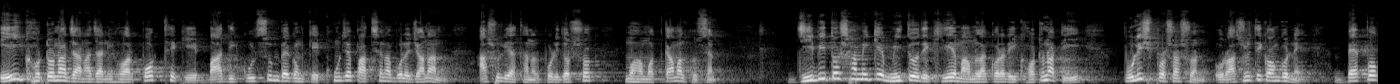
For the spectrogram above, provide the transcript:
এই ঘটনা জানাজানি হওয়ার পর থেকে বাদী কুলসুম বেগমকে খুঁজে পাচ্ছে না বলে জানান আশুলিয়া থানার পরিদর্শক মোহাম্মদ কামাল হোসেন। জীবিত স্বামীকে মৃত দেখিয়ে মামলা করার এই ঘটনাটি পুলিশ প্রশাসন ও রাজনৈতিক অঙ্গনে ব্যাপক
